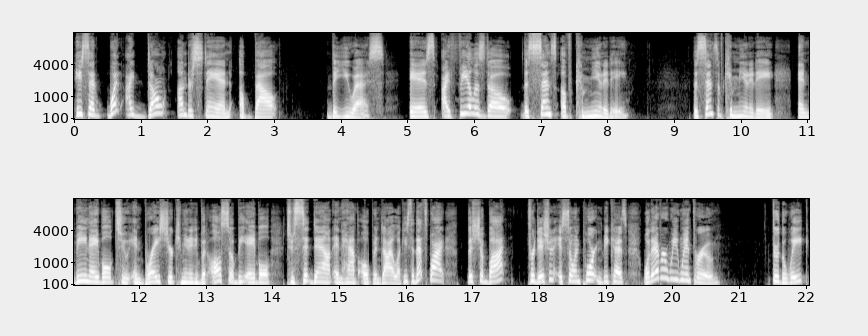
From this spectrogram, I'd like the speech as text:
He said, What I don't understand about the U.S. is I feel as though the sense of community, the sense of community and being able to embrace your community, but also be able to sit down and have open dialogue. He said that's why the Shabbat tradition is so important because whatever we went through through the week,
